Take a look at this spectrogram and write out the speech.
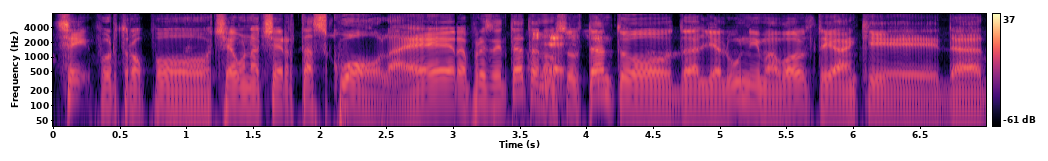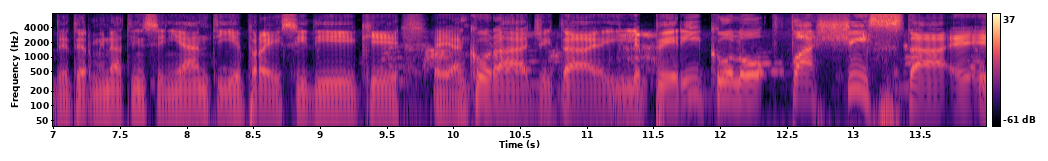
Sì, purtroppo c'è una certa scuola, eh, rappresentata non Eh, soltanto dagli alunni, ma a volte anche da determinati insegnanti e presidi che eh, ancora agita il pericolo fascista e, e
